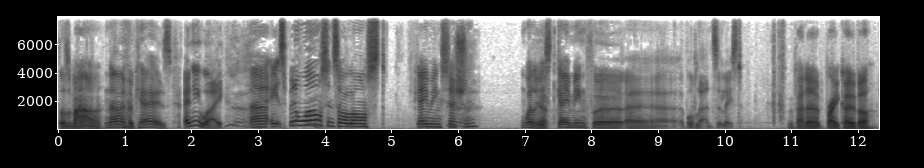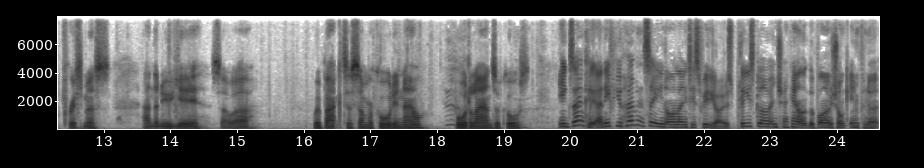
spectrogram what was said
Doesn't matter. No, who cares? Anyway, uh, it's been a while since our last gaming session. Well, at Yep. least gaming for uh, Borderlands, at least. We've had a break over Christmas and the New Year, so uh, we're back to some recording now. Borderlands, of course. Exactly, and if you haven't seen our latest videos, please go and check out the Bioshock Infinite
